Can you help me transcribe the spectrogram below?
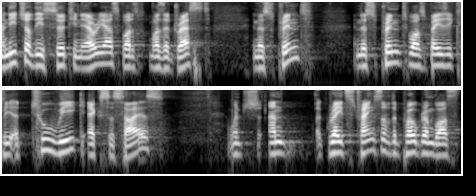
And each of these 13 areas was, was addressed in a sprint. And the sprint was basically a two-week exercise, which, and a great strength of the program was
